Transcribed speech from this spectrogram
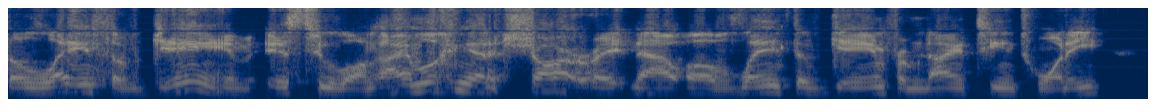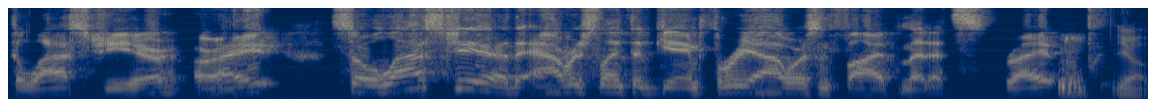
the length of game is too long. I am looking at a chart right now of length of game from 1920 to last year. All right, so last year the average length of game three hours and five minutes. Right, Yep.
